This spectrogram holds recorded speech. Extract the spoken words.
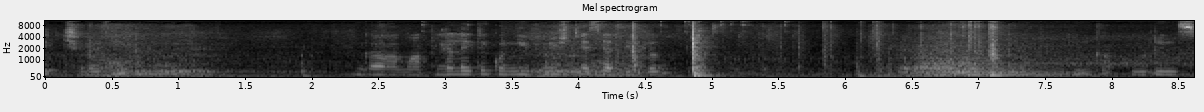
ఇది చూడండి ఇంకా మా పిల్లలైతే కొన్ని ఫినిష్ చేశారు దీంట్లో. ఇంకా కూల్ డ్రింక్స్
